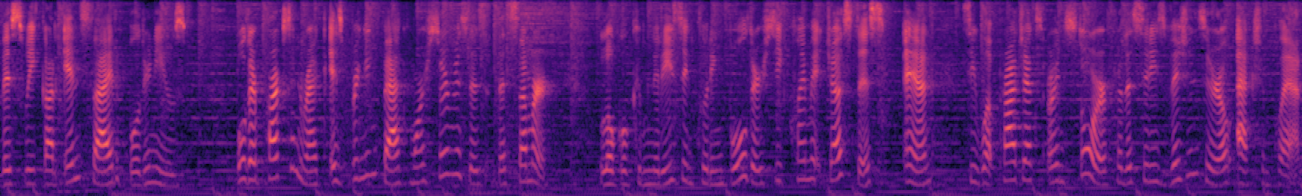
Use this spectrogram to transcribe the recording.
This week on Inside Boulder News, Boulder Parks and Rec is bringing back more services this summer. Local communities, including Boulder, seek climate justice and see what projects are in store for the city's Vision Zero action plan.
